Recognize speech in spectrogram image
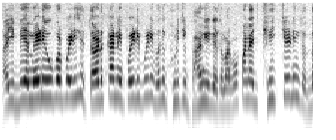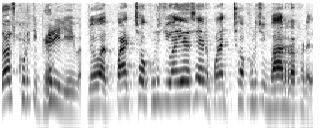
હજી બે મેળી ઉપર પડી છે તડકાની પડી પડી બધી ખુરચી ભાંગી ગઈ. તમારા પપ્પાને આજ ખીચ ચડી ને તો દસ ખુરચી ભેરી લઈ આવ્યા. જો પાંચ છ ખુરચીઓ અહીંયા છે ને પાંચ છ ખુરચી બહાર રખડે.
